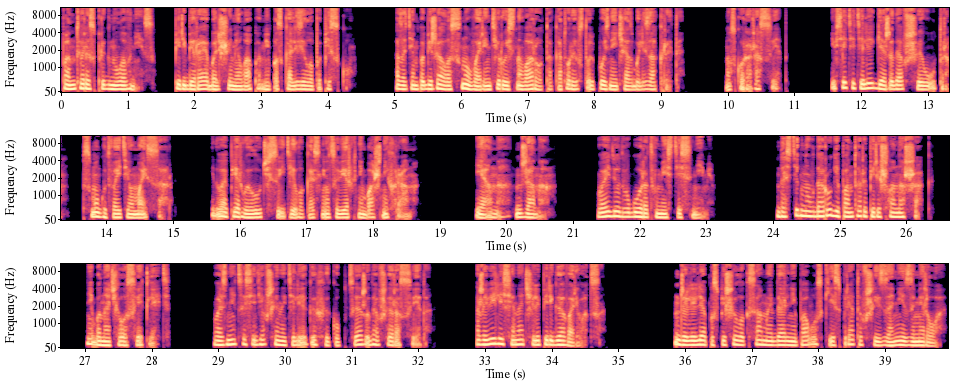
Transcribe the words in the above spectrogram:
Пантера спрыгнула вниз, перебирая большими лапами, поскользила по песку, а затем побежала снова, ориентируясь на ворота, которые в столь поздний час были закрыты. Но скоро рассвет, и все эти телеги, ожидавшие утром, смогут войти в Майсар. Едва первый луч светила коснется верхней башни храма. И она, Джанан, войдет в город вместе с ними. Достигнув дороги, пантера перешла на шаг. Небо начало светлеть. Возницы, сидевшие на телегах, и купцы, ожидавшие рассвета, оживились и начали переговариваться. Джалиля поспешила к самой дальней повозке и, спрятавшись за ней, замерла,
